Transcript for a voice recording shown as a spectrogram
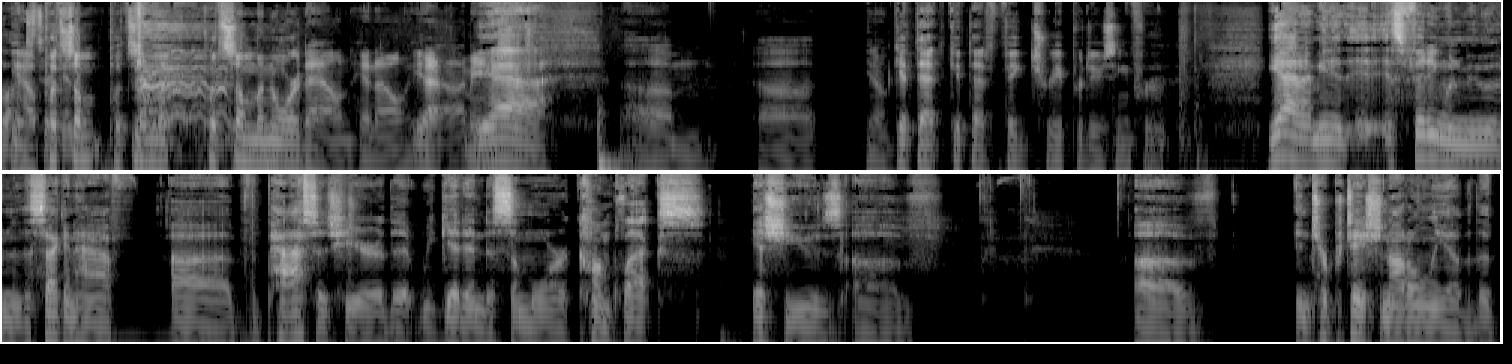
you know, put ticking. some put some put some manure down. You know, yeah. I mean, Yeah. um, uh, you know, get that get that fig tree producing fruit. Yeah, and I mean, it, it's fitting when we move into the second half of the passage here that we get into some more complex issues of of interpretation, not only of the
